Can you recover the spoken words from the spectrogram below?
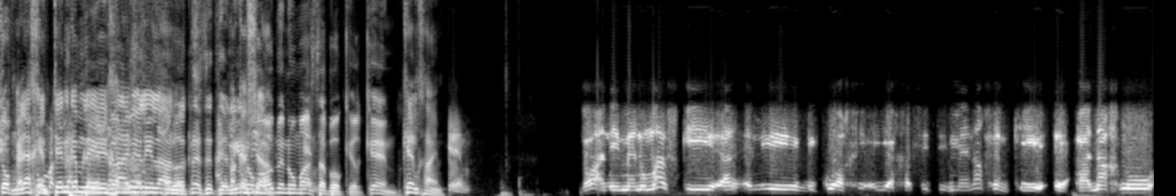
טוב, מנחם, נתנו תן גם לחיים ילין לענות. חבר הכנסת ילין הוא. מאוד מנומס הבוקר, כן. כן, חיים. כן. לא, לא, אני מנומס כי אין לי ויכוח יחסית עם מנחם, כי אה, אנחנו...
